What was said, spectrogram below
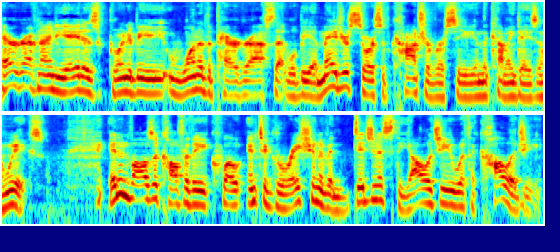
paragraph 98 is going to be one of the paragraphs that will be a major source of controversy in the coming days and weeks. It involves a call for the quote integration of indigenous theology with ecology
